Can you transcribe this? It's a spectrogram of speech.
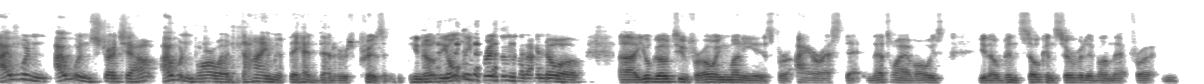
I wouldn't, I wouldn't stretch out. I wouldn't borrow a dime if they had debtor's prison. You know, the only prison that I know of uh, you'll go to for owing money is for IRS debt, and that's why I've always, you know, been so conservative on that front. And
